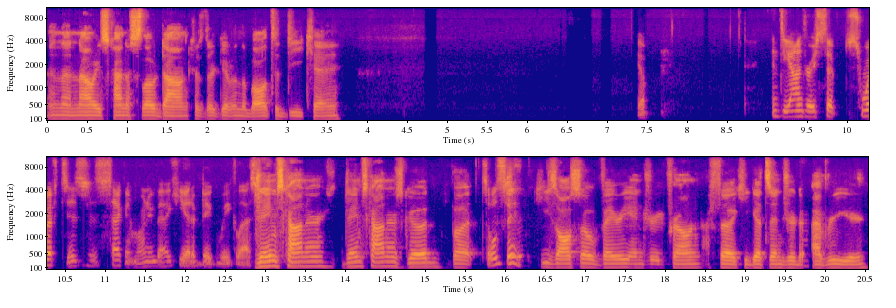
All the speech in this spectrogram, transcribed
and then now he's kind of slowed down because they're giving the ball to DK. Yep. And DeAndre Swift- is his second running back. He had a big week last week. James Conner, James Conner's good, but So we'll see. he's also very injury prone. I feel like he gets injured every year.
